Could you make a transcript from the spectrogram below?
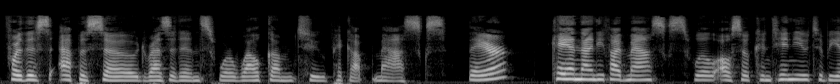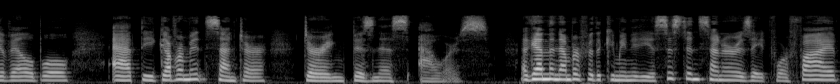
for this episode. Residents were welcome to pick up masks there. KN95 masks will also continue to be available at the Government Center during business hours. Again, the number for the Community Assistance Center is 845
